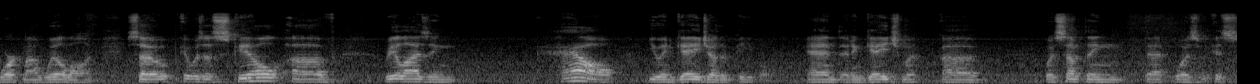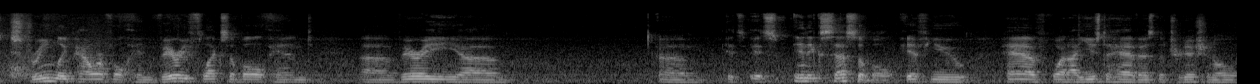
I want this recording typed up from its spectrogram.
work my will on. So it was a skill of realizing how you engage other people and that engagement uh, was something that was is extremely powerful and very flexible and uh, very uh, um, it's, it's inaccessible if you have what I used to have as the traditional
